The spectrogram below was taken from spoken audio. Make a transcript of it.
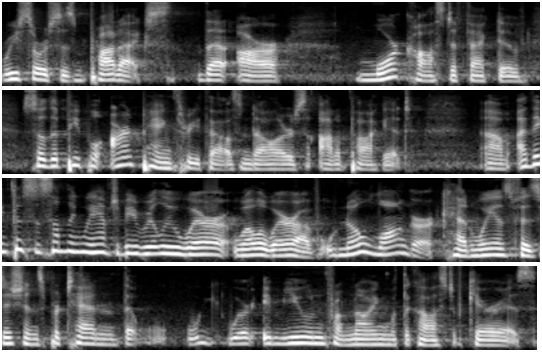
resources and products that are more cost effective so that people aren't paying $3,000 out of pocket. Um, I think this is something we have to be really aware, well aware of. No longer can we as physicians pretend that we, are immune from knowing what the cost of care is.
